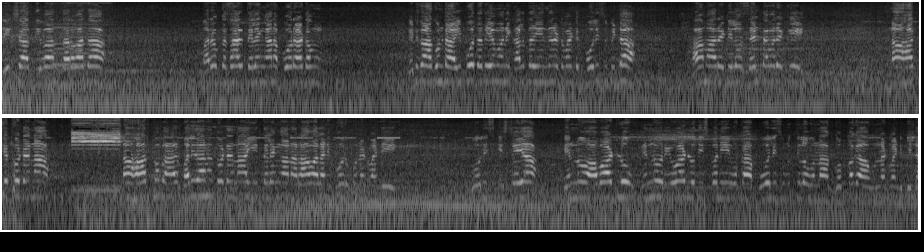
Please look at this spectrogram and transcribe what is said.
దీక్షా దివాన్ తర్వాత మరొకసారి తెలంగాణ పోరాటం ఎటు కాకుండా అయిపోతుందేమో అని కలత చెందినటువంటి పోలీసు బిడ్డ కామారెడ్డిలో సెల్ టవర్ ఎక్కి నా హత్యతోటైనా నా ఆత్మ బలిదానంతోటైనా ఈ తెలంగాణ రావాలని కోరుకున్నటువంటి పోలీస్ కిష్టయ్య ఎన్నో అవార్డులు ఎన్నో రివార్డులు తీసుకొని ఒక పోలీస్ వృత్తిలో ఉన్న గొప్పగా ఉన్నటువంటి బిడ్డ.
